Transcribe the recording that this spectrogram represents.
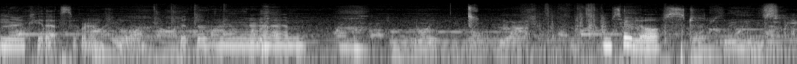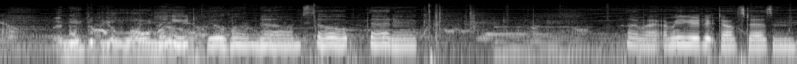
Okay, that's the ground floor. But then, um, I'm so lost. Please. I need to be alone I now. need to be alone now. I'm so pathetic. Anyway, I'm gonna go look downstairs and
